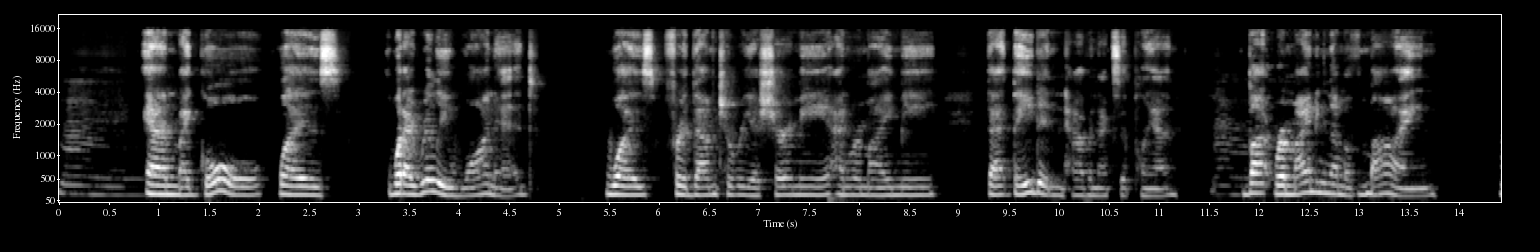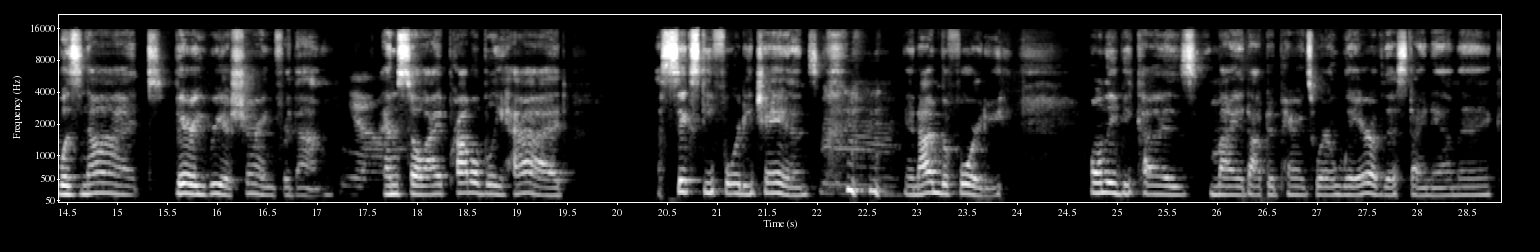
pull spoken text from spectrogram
Mm. and my goal was what I really wanted was for them to reassure me and remind me that they didn't have an exit plan. But reminding them of mine was not very reassuring for them. yeah. And so I probably had a 60 40 chance, Mm. and I'm the 40, only because my adoptive parents were aware of this dynamic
